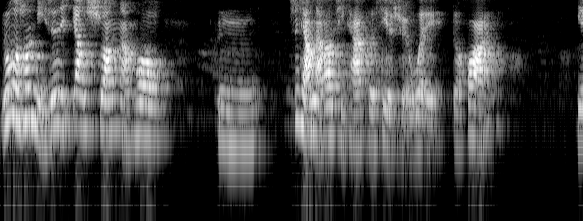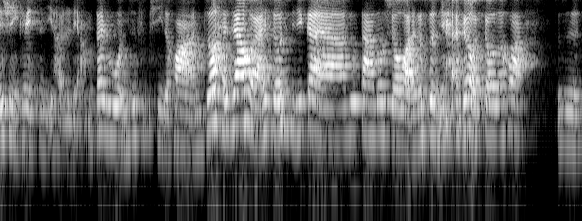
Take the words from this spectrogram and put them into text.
如果说你是要双，然后嗯是想要拿到其他科系的学位的话。也许你可以自己衡量，但如果你是辅系的话，你最后还是要回来修膝盖啊。就大家都修完，就是你还没有修的话，就是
